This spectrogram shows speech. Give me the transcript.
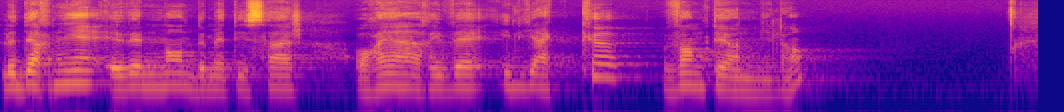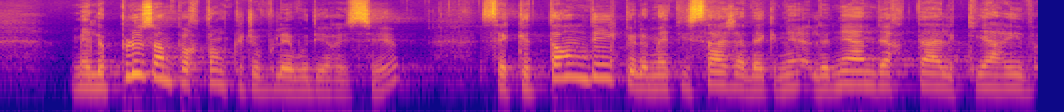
le dernier événement de métissage aurait arrivé il n'y a que 21 000 ans. Mais le plus important que je voulais vous dire ici, c'est que tandis que le métissage avec le Néandertal qui arrive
